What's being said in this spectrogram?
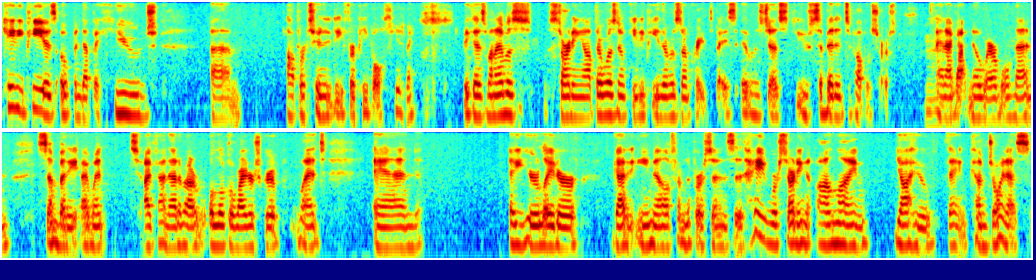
KDP has opened up a huge um, opportunity for people. Excuse me, because when I was starting out, there was no KDP, there was no CreateSpace. It was just you submitted to publishers, Mhm. and I got nowhere. Well, then somebody I went, I found out about a local writers group, went, and a year later got an email from the person and said, "Hey, we're starting an online Yahoo thing. Come join us."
